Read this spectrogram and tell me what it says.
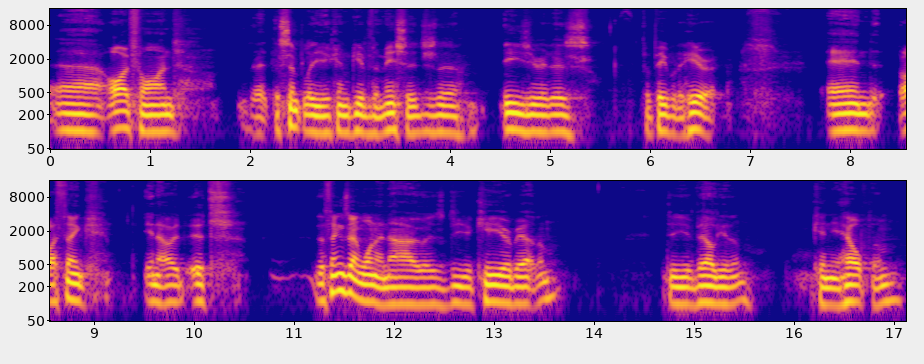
uh, I find that the simpler you can give the message, the easier it is for people to hear it. And I think, you know, it, it's the things they want to know is do you care about them? Do you value them? Can you help them?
